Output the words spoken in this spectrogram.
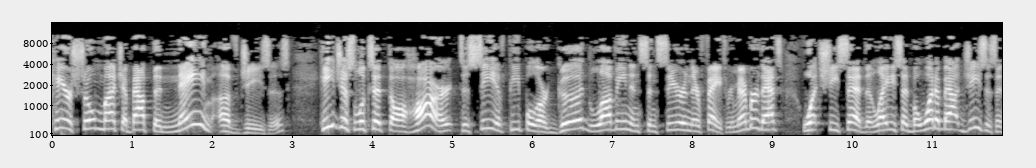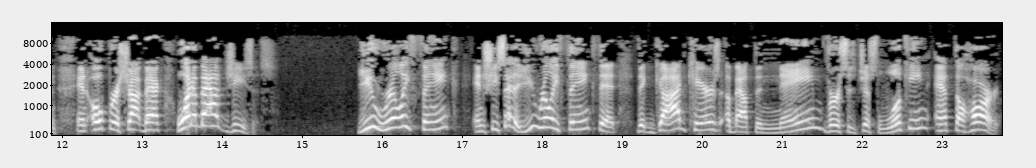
care so much about the name of Jesus he just looks at the heart to see if people are good, loving, and sincere in their faith. Remember, that's what she said. The lady said, But what about Jesus? And, and Oprah shot back, What about Jesus? You really think, and she said it, you really think that, that God cares about the name versus just looking at the heart?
